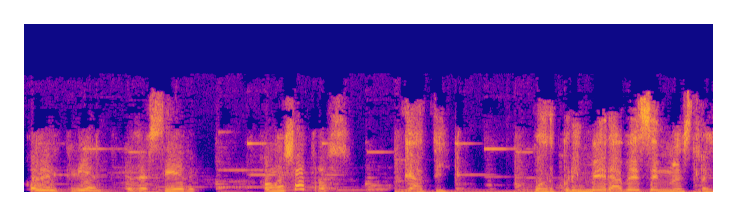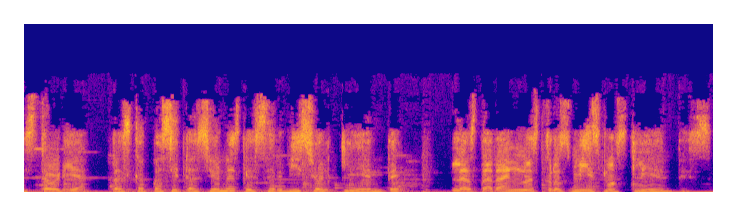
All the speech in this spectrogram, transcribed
con el cliente, es decir, con nosotros. Katy, por primera vez en nuestra historia, las capacitaciones de servicio al cliente las darán nuestros mismos clientes.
